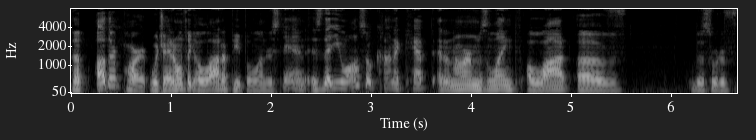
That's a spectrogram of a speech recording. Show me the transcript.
The other part, which I don't think a lot of people understand, is that you also kind of kept at an arm's length a lot of the sort of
